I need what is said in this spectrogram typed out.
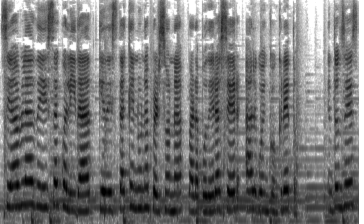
se habla de esa cualidad que destaca en una persona para poder hacer algo en concreto. Entonces,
